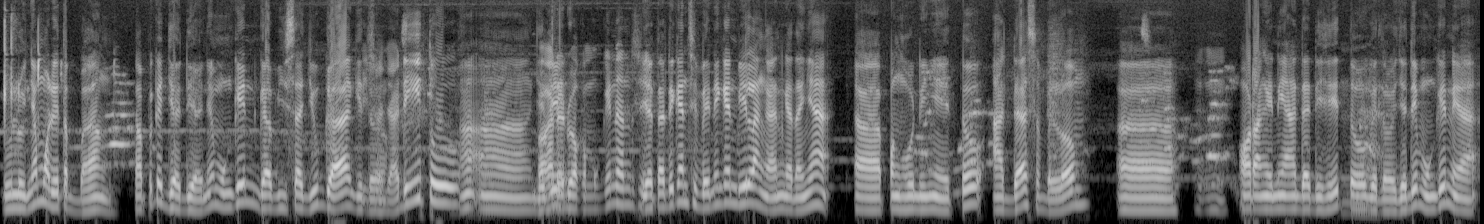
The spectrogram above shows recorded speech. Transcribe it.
dulunya mau ditebang, tapi kejadiannya mungkin nggak bisa juga gitu. Bisa jadi itu. Heeh, Jadi jadi ada dua kemungkinan sih. ya tadi kan si Benny kan bilang kan katanya eh, penghuninya itu ada sebelum eh, Mm-mm. orang ini ada di situ Nah. gitu loh. Jadi mungkin ya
